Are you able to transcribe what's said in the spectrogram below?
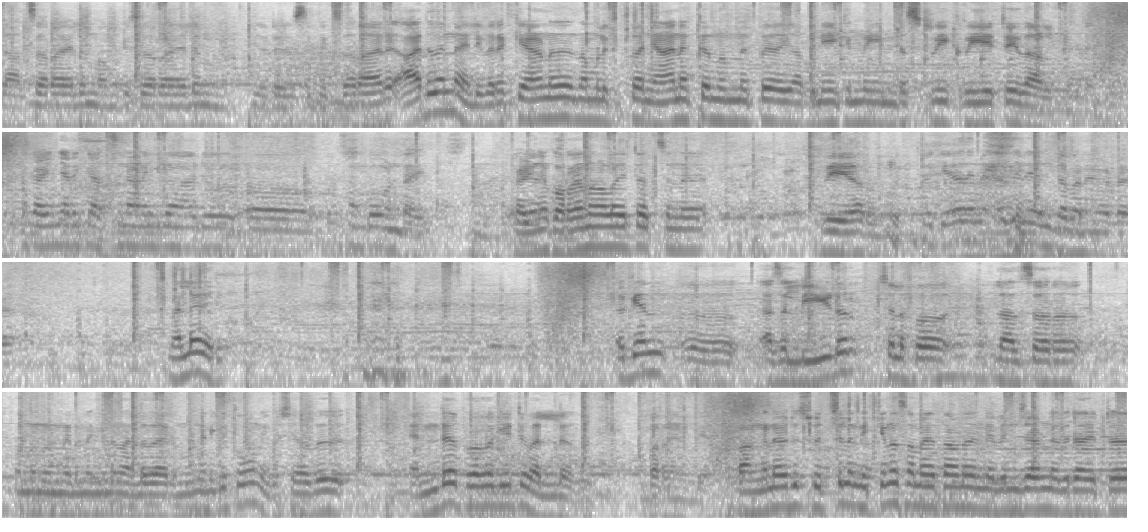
ലാൽ സാറായാലും മമ്മൂട്ടി സാറായാലും സിദ്ദിഖ് സാർ ആര് ആര് തന്നെ ആയാലും ഇവരൊക്കെയാണ് നമ്മളിപ്പോൾ ഞാനൊക്കെ നിന്നിപ്പോൾ അഭിനയിക്കുന്ന ഇൻഡസ്ട്രി ക്രിയേറ്റ് ചെയ്ത ആൾക്കാർ കഴിഞ്ഞിടയ്ക്ക് അച്ഛനാണെങ്കിലും ആ ഒരു സംഭവം ഉണ്ടായി. കഴിഞ്ഞ കുറേ നാളായിട്ട് അച്ഛന് ഇത് ചെയ്യാറുണ്ട് എന്താ പറയുക നല്ല കാര്യം. അഗൈൻ ആസ് എ ലീഡർ ചിലപ്പോൾ ലാൽ സാറ് ഒന്ന് നിന്നിരുന്നെങ്കിൽ നല്ലതായിരുന്നു എന്ന് എനിക്ക് തോന്നി. പക്ഷേ അത് എന്റെ പ്രൊവഗേറ്റീവ് അല്ല അത് പറയേണ്ടത് അപ്പം അങ്ങനെ ഒരു സ്വിച്ചിൽ നിൽക്കുന്ന സമയത്താണ് നിവിൻ ചേട്ടനെതിരായിട്ട്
